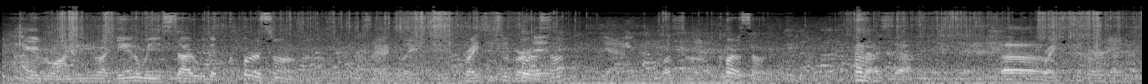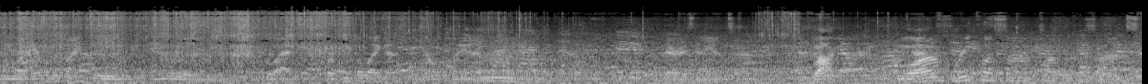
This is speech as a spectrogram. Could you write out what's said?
Hi everyone. Again, we start with the croissant. Exactly. Prices averted. Croissant. Yeah. Croissant. Croissant. yeah. Uh, Prices averted. We were able to find food in the But for people like us that don't plan, there is an answer. We More? three croissant, chocolate croissants,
